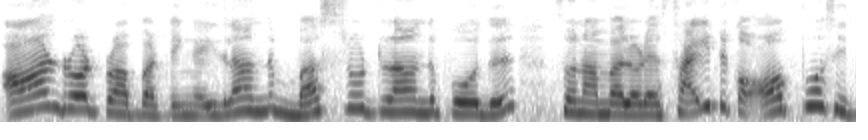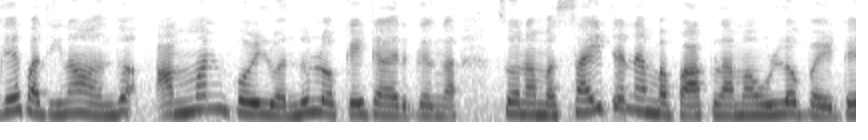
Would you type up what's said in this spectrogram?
ஆன் ரோட் ப்ராப்பர்ட்டிங்க இதெல்லாம் வந்து பஸ் ரூட்லாம் வந்து போகுது. ஸோ நம்மளுடைய சைட்டுக்கு ஆப்போசிட்லேயே பார்த்தீங்கன்னா வந்து அம்மன் கோயில் வந்து லொக்கேட் ஆகிருக்குங்க ஸோ நம்ம சைட்டை நம்ம பார்க்கலாமா? உள்ளே போயிட்டு.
